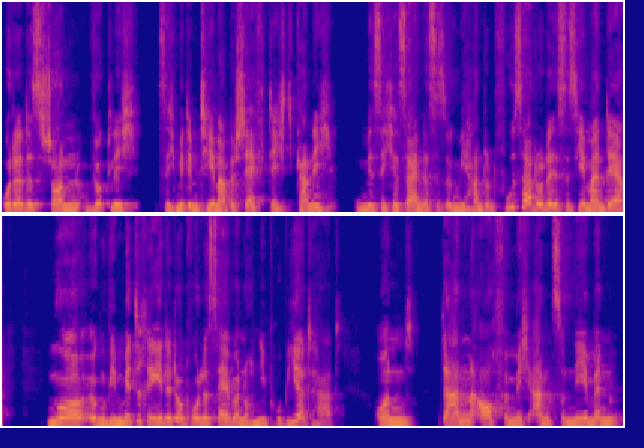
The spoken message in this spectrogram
oder das schon wirklich sich mit dem Thema beschäftigt, kann ich mir sicher sein, dass es irgendwie Hand und Fuß hat oder ist es jemand, der nur irgendwie mitredet, obwohl er selber noch nie probiert hat. Und dann auch für mich anzunehmen,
